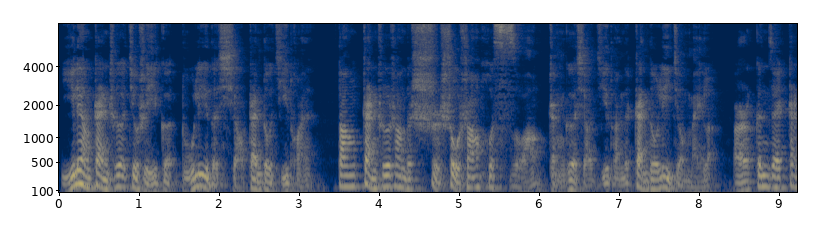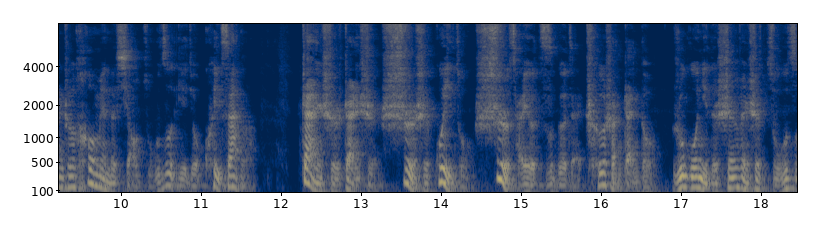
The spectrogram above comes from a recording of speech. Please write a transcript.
一辆战车就是一个独立的小战斗集团。当战车上的士受伤或死亡，整个小集团的战斗力就没了，而跟在战车后面的小卒子也就溃散了。战士，战士，士是贵族，士才有资格在车上战斗。如果你的身份是卒子，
